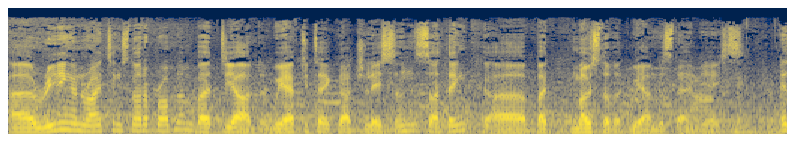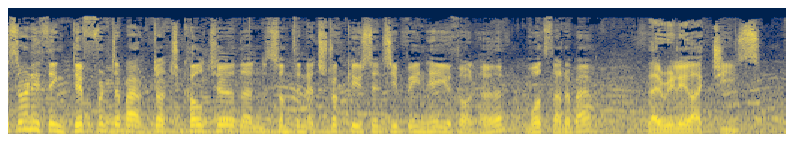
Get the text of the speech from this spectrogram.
Uh, reading and writing's not a problem, but yeah, we have to take Dutch lessons, I think. Uh, but most of it we understand, yes. Is there anything different about Dutch culture than something that struck you since you've been here? You thought, huh? What's that about? They really like cheese.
